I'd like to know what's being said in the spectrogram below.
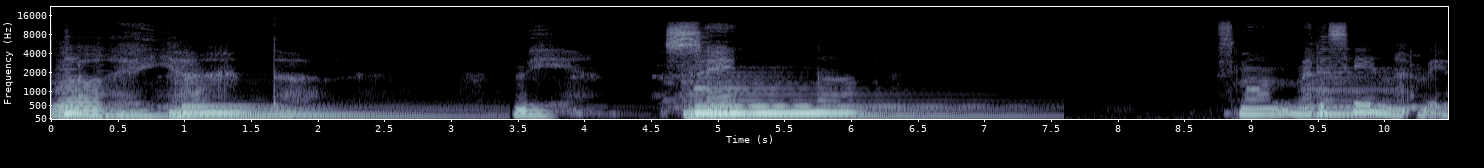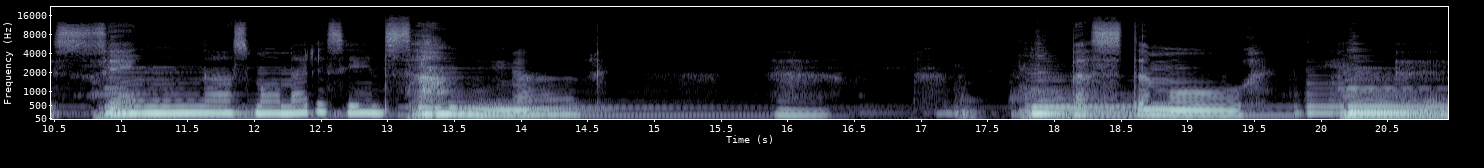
våre hjerter. Vi synger små medisiner. Vi synger små medisinsanger. Eh, bestemor eh,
